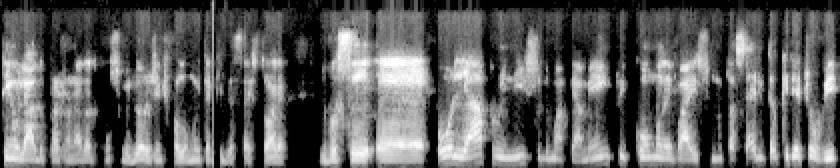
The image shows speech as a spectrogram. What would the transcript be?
tem olhado para a jornada do consumidor. A gente falou muito aqui dessa história de você é, olhar para o início do mapeamento e como levar isso muito a sério. Então, eu queria te ouvir,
